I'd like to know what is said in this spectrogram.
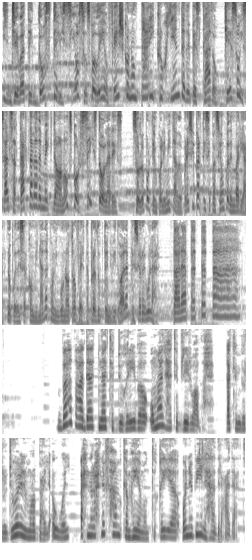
Y llévate dos deliciosos filet fish con un patty crujiente de pescado, queso y salsa tártara de McDonald's por 6 dólares. Solo por tiempo limitado, precio y participación pueden variar. No puede ser combinada con ninguna otra oferta. Producto individual a precio regular. Para pa pa pa. بعض عاداتنا تبدو غريبة وما لها تبرير واضح لكن بالرجوع للمربع الأول إحنا راح نفهم كم هي منطقية ونبيلة هذه العادات.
